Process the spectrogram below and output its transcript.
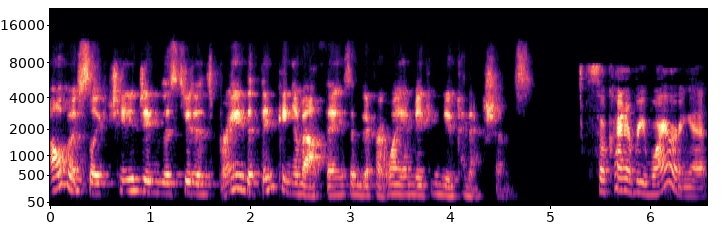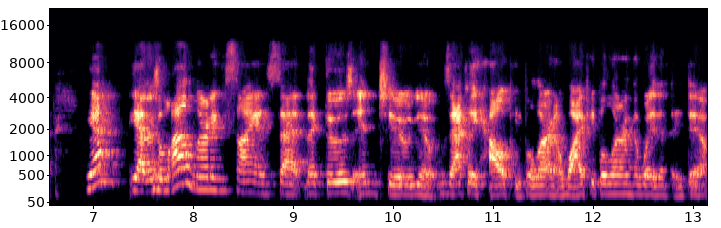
almost like changing the student's brain to thinking about things in a different way and making new connections. So kind of rewiring it. Yeah, yeah. There's a lot of learning science that that goes into you know exactly how people learn and why people learn the way that they do.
